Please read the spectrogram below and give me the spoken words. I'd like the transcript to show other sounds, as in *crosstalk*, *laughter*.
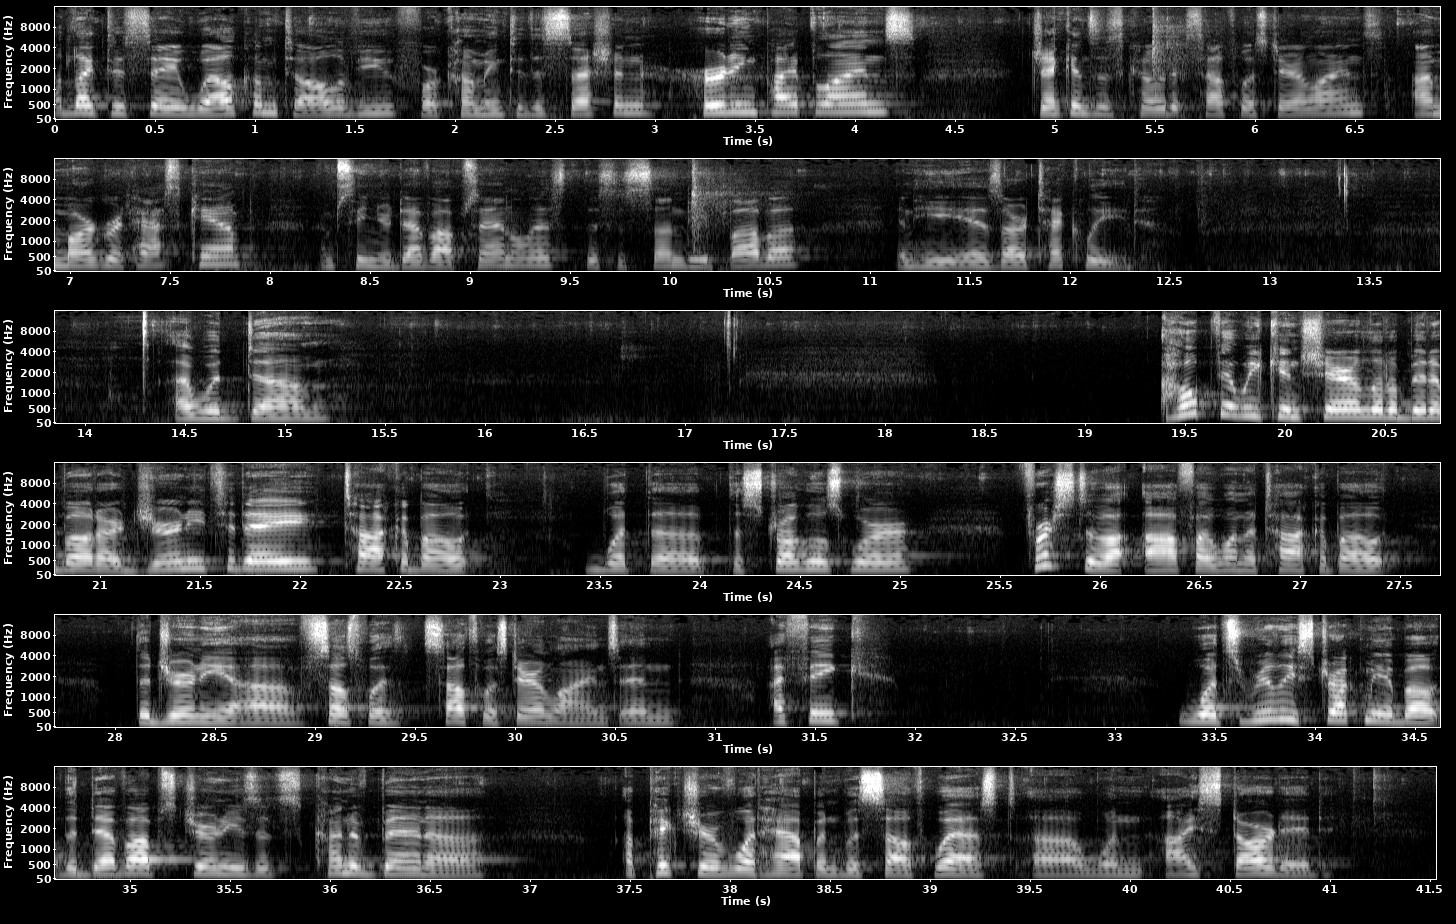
I'd like to say welcome to all of you for coming to this session. Herding Pipelines, Jenkins code at Southwest Airlines. I'm Margaret Hasskamp. I'm Senior DevOps Analyst. This is Sundeep Bobba, and he is our tech lead. I would um, hope that we can share a little bit about our journey today, talk about what the, the struggles were. First off, I want to talk about the journey of Southwest, Southwest Airlines. And I think what's really struck me about the DevOps journey is it's kind of been a, a picture of what happened with Southwest. Uh, when I started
